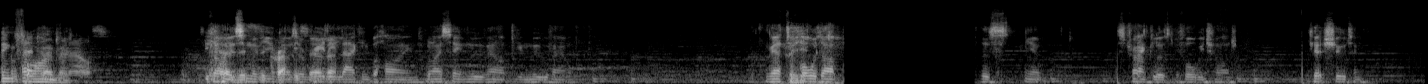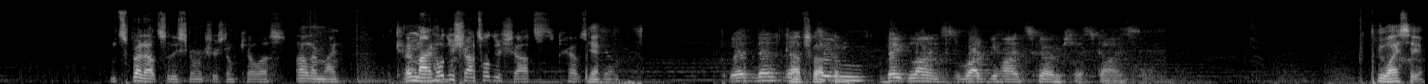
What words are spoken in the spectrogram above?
ping 400? everyone. Guys, some of you crappy guys are really lagging behind. When I say move out, you move out. We're have to oh, hold up this, you know, stragglers before we charge. Get shooting. Let's spread out so these skirmishers don't kill us. Oh, never mind. Okay. Never mind, hold your shots, hold your shots. Cavs Yeah. can go. Yeah, there, there's Caps got two them. big lines right behind skirmishers, guys. Ooh, I see him.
